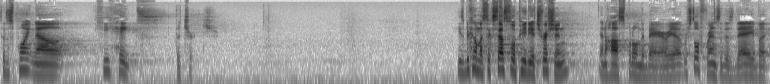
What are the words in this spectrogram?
To this point now, he hates the church. He's become a successful pediatrician in a hospital in the Bay Area. We're still friends to this day, but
